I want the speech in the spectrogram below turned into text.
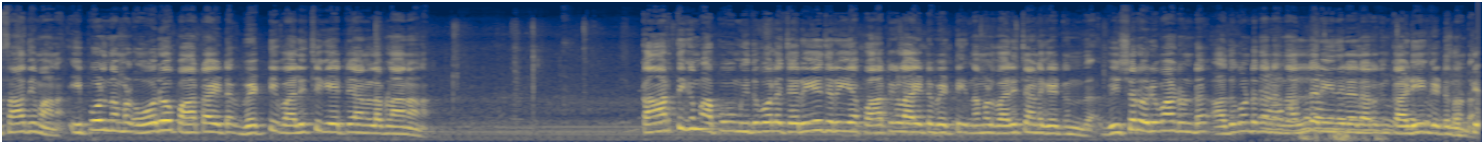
അസാധ്യമാണ്. ഇപ്പോൾ നമ്മൾ ഓരോ പാർട്ടായിട്ട് വെട്ടി വലിച്ചു കയറ്റാനുള്ള പ്ലാനാണ് കാർത്തികും അപ്പവും ഇതുപോലെ ചെറിയ ചെറിയ പാർട്ടുകളായിട്ട് വെട്ടി നമ്മൾ വലിച്ചാണ് കേട്ടുന്നത്. വിഷർ ഒരുപാടുണ്ട്. അതുകൊണ്ട് തന്നെ നല്ല രീതിയിൽ എല്ലാവർക്കും കടിയും കിട്ടുന്നുണ്ട്.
